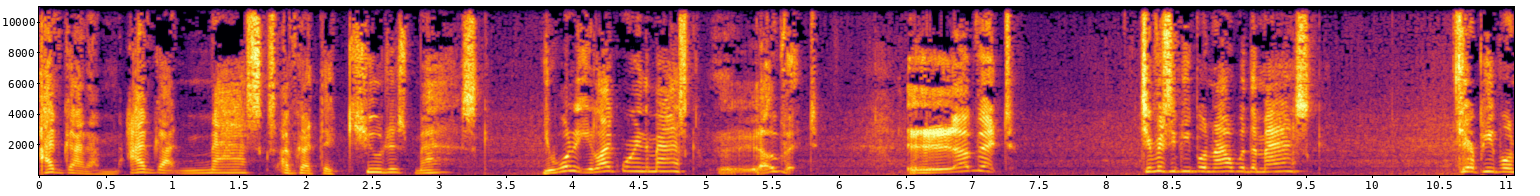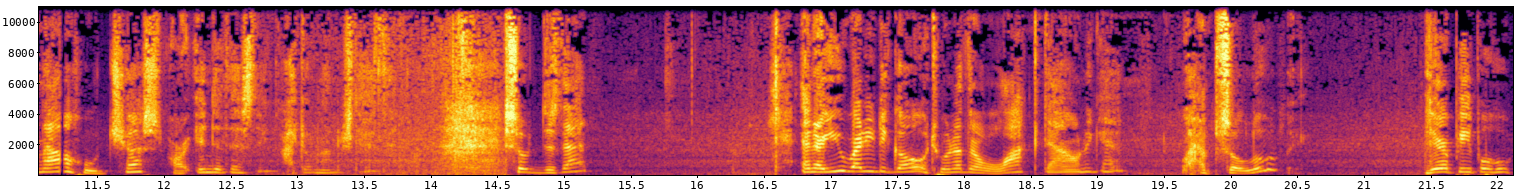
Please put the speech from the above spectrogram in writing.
I've got a, I've got masks. I've got the cutest mask. You want it? You like wearing the mask? Love it, love it. Do you ever see people now with the mask? There are people now who just are into this thing. I don't understand it. So does that? And are you ready to go to another lockdown again? Well, absolutely. There are people who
